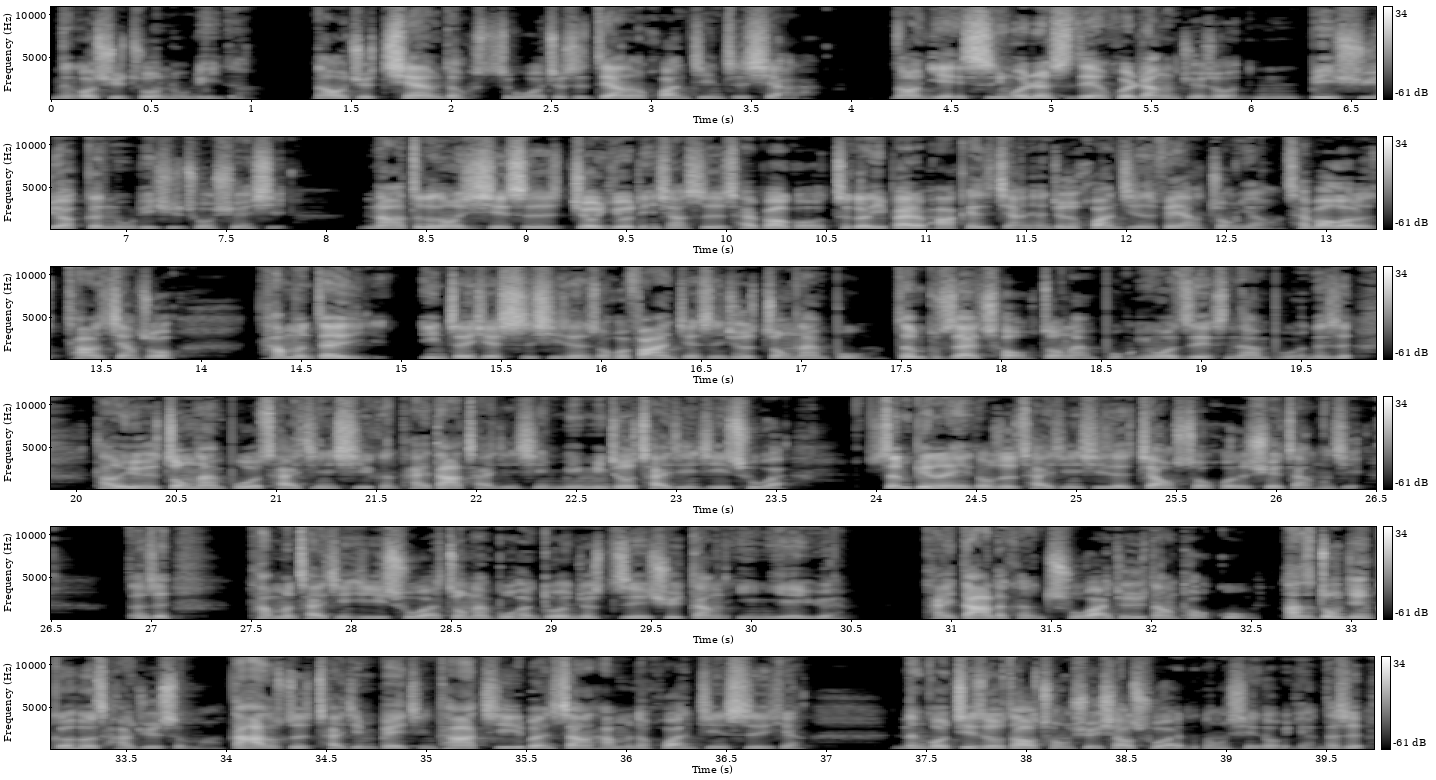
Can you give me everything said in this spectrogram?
能够去做努力的。那我觉得现在的我就是这样的环境之下了。然后也是因为认识这些人，会让你觉得说，你必须要更努力去做学习。那这个东西其实就有点像是财报狗这个礼拜的 podcast 讲一样，就是环境是非常重要。财报狗他讲说，他们在应征一些实习生的时候，会发现一件事情，就是中南部，真不是在臭中南部，因为我自己是南部人，但是他说有些中南部的财经系跟台大财经系，明明就是财经系出来，身边人也都是财经系的教授或者学长姐，但是他们财经系出来，中南部很多人就直接去当营业员。台大的可能出来就去当投顾，但是中间隔阂差距是什么？大家都是财经背景，他基本上他们的环境是一样，能够接受到从学校出来的东西都一样，但是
